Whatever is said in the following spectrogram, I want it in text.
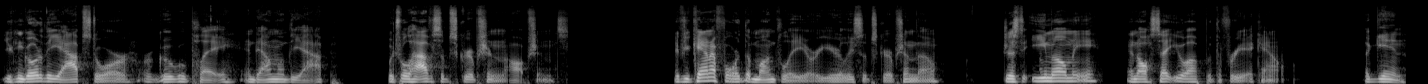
You can go to the App Store or Google Play and download the app, which will have subscription options. If you can't afford the monthly or yearly subscription, though, just email me and I'll set you up with a free account. Again,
